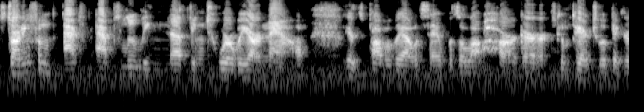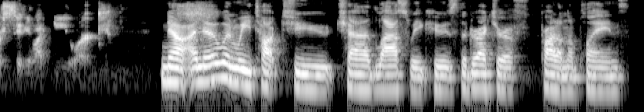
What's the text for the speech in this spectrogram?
starting from absolutely nothing to where we are now, it's probably I would say it was a lot harder compared to a bigger city like New York. Now, I know when we talked to Chad last week, who's the director of Pride on the Plains,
